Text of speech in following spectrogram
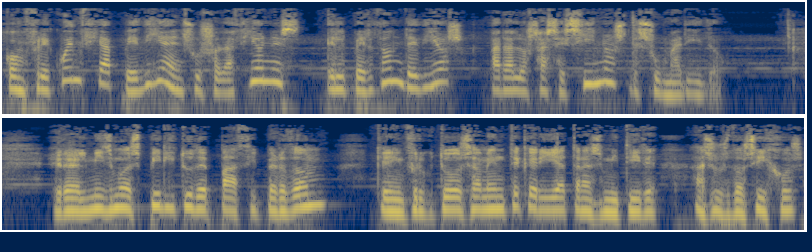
con frecuencia pedía en sus oraciones el perdón de Dios para los asesinos de su marido. Era el mismo espíritu de paz y perdón que infructuosamente quería transmitir a sus dos hijos,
